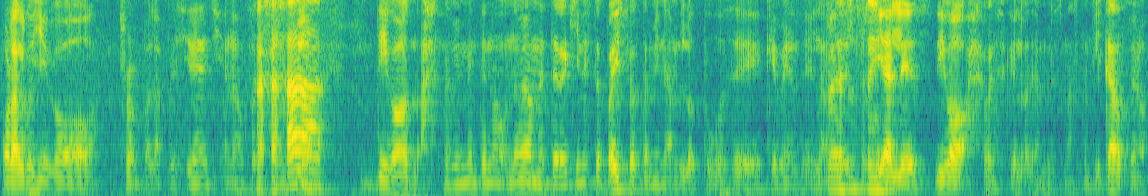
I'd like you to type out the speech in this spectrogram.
por algo llegó Trump a la presidencia, ¿no? Por ejemplo. Digo, ah, obviamente no, no me voy a meter aquí en este país, pero también AMLO tuvo ese que ver de las Pero redes sociales. Digo, ah, bueno, es que lo de AMLO es más complicado, pero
